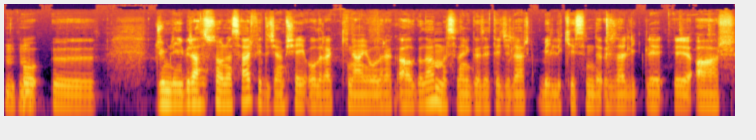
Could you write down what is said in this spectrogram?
Hı hı. O e, cümleyi biraz sonra sarf edeceğim şey olarak kinaye olarak algılanmasın. Hani gazeteciler belli kesimde özellikle e, ağır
